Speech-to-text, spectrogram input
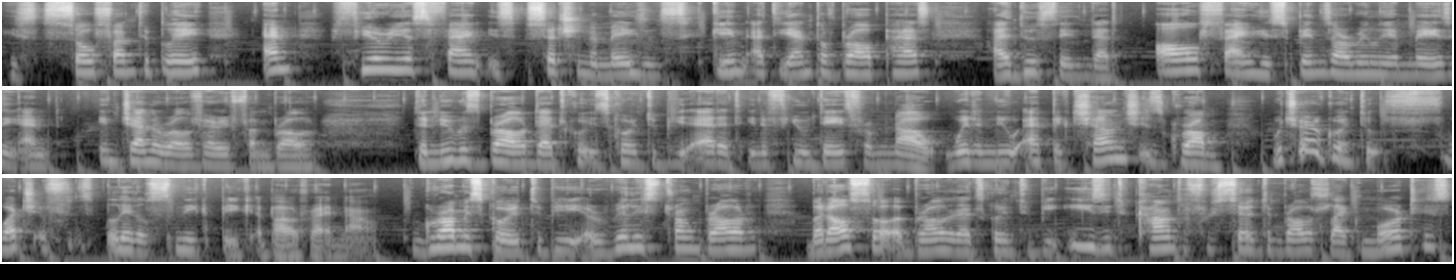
He's so fun to play, and Furious Fang is such an amazing skin at the end of Brawl Pass. I do think that all Fang, his spins are really amazing, and in general, a very fun brawler. The newest brawler that is going to be added in a few days from now with a new epic challenge is Grom, which we are going to watch a little sneak peek about right now. Grom is going to be a really strong brawler, but also a brawler that's going to be easy to counter for certain brawlers like Mortis.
